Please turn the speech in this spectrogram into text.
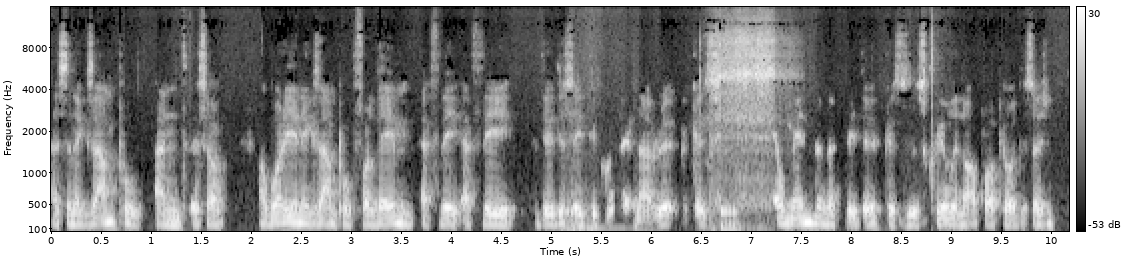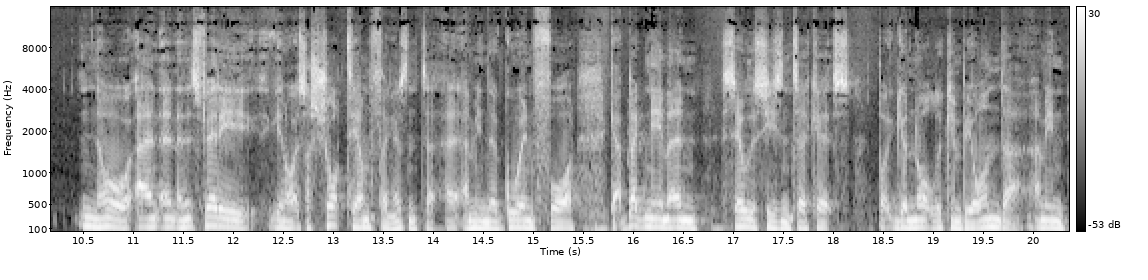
it's an example, and it's a a worrying example for them if they if they do decide to go down that route because they'll mend them if they do because it's clearly not a popular decision. No, and, and, and it's very, you know, it's a short term thing, isn't it? I, I mean, they're going for get a big name in, sell the season tickets, but you're not looking beyond that. I mean,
